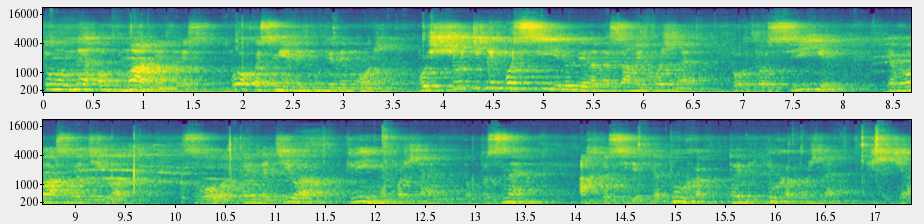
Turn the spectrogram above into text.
Тому не обманюйтесь, Бог осміяний бути не може. Бо що тільки посіє людина, те саме й пожне. Бо хто сіє для власного тіла свого, той для тіла тління пожне, тобто сне. А хто сіє для духа, той від духа пожне життя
